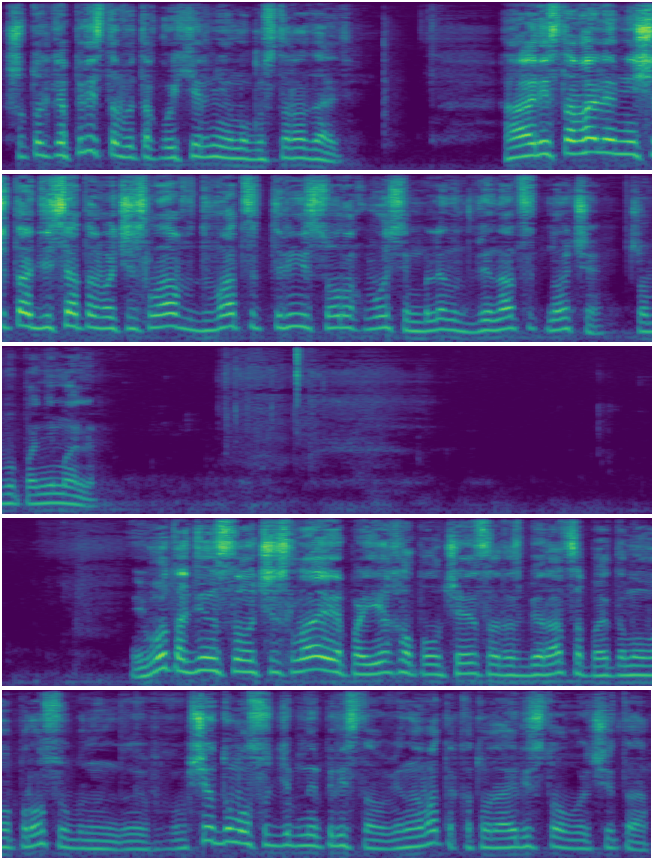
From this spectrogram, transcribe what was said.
что только приставы такой херню могут страдать. А арестовали мне счета 10 числа в 23.48, блин, в 12 ночи, чтобы вы понимали. И вот 11 числа я поехал, получается, разбираться по этому вопросу. Блин. Вообще думал, судебные приставы виноваты, которые арестовывают счета.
